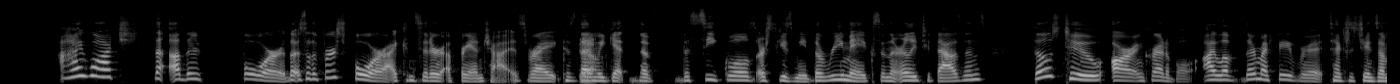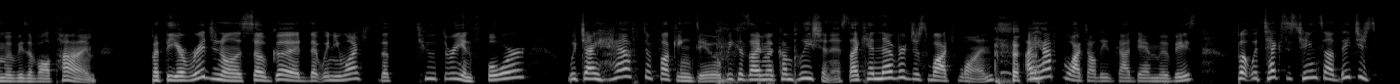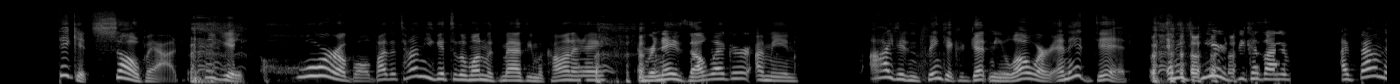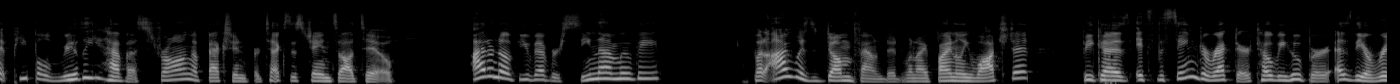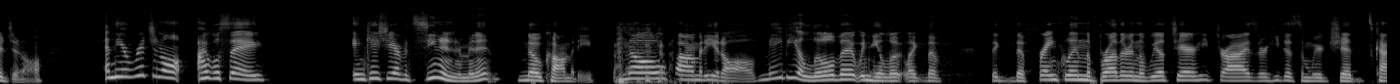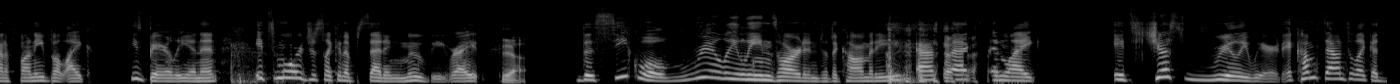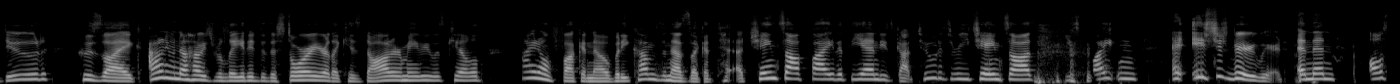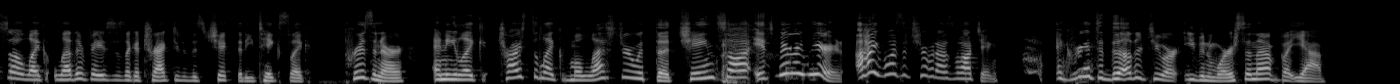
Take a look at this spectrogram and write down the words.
I watched the other four. So the first four I consider a franchise, right? Because then Yeah. we get the the sequels, or excuse me, the remakes in the early 2000s. Those two are incredible. I love. They're my favorite Texas Chainsaw movies of all time. But the original is so good that when you watch the two, three, and four, which I have to fucking do because I'm a completionist, I can never just watch one. I have to watch all these goddamn movies. But with Texas Chainsaw, they just they get so bad. They get horrible. By the time you get to the one with Matthew McConaughey and Renee Zellweger, I mean, I didn't think it could get any lower, and it did. And it's weird because I've I found that people really have a strong affection for Texas Chainsaw 2. I don't know if you've ever seen that movie, but I was dumbfounded when I finally watched it because it's the same director, Tobe Hooper, as the original. And the original, I will say, in case you haven't seen it in a minute, no comedy. No comedy at all. Maybe a little bit when you look like the the the Franklin, the brother in the wheelchair, he tries or he does some weird shit. It's kind of funny, but like he's barely in it. It's more just like an upsetting movie, right? yeah. The sequel really leans hard into the comedy aspect and like it's just really weird. It comes down to like a dude who's like, I don't even know how he's related to the story or like his daughter maybe was killed. I don't fucking know, but he comes and has like a, t- a chainsaw fight at the end. He's got two to three chainsaws. He's fighting. and It's just very weird. And then also like Leatherface is like attracted to this chick that he takes like prisoner and he like tries to like molest her with the chainsaw. It's very weird. I wasn't sure what I was watching. And granted, the other two are even worse than that, but yeah.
